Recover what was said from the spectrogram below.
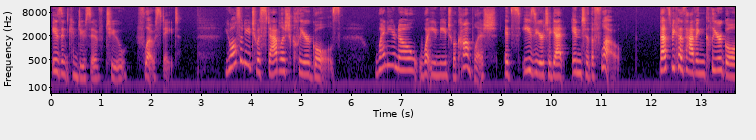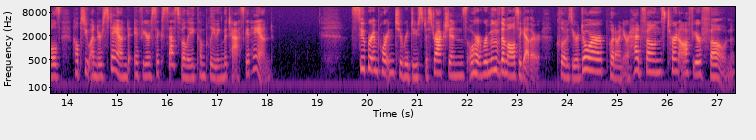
isn't conducive to flow state. You also need to establish clear goals. When you know what you need to accomplish, it's easier to get into the flow. That's because having clear goals helps you understand if you're successfully completing the task at hand. Super important to reduce distractions or remove them altogether. Close your door, put on your headphones, turn off your phone.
